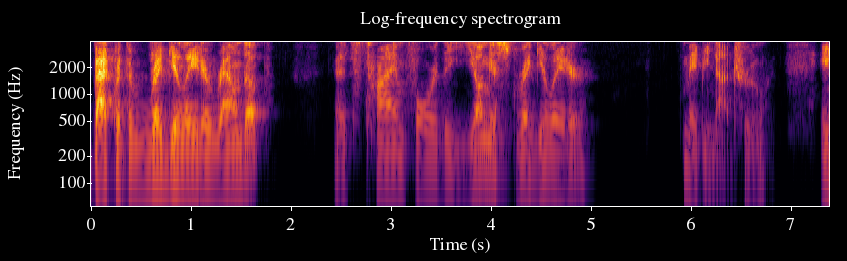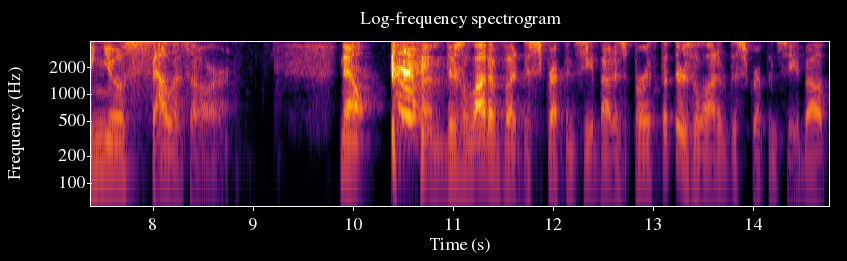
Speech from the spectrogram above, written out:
back with the regulator roundup. And it's time for the youngest regulator. Maybe not true. Inyo Salazar. Now, there's a lot of uh, discrepancy about his birth, but there's a lot of discrepancy about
